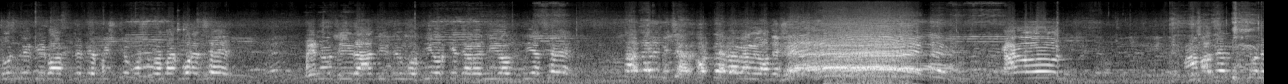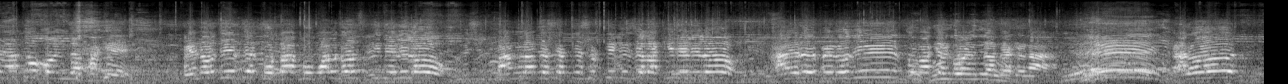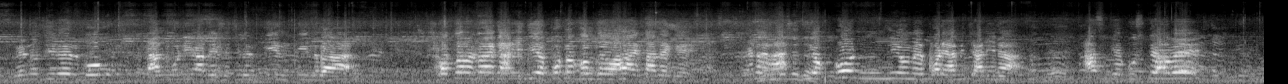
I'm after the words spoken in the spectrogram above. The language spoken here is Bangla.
দুর্নীতিবাজ থেকে পৃষ্ঠপোষকতা করেছে বেনজি রাজীব মতিয়রকে যারা নিয়োগ দিয়েছে, তাদের বিচার করতে হবে বাংলাদেশে। কারণ আমাদের পিছনে এত গোয়েন্দা থাকে। বেনজির যে গোটা গোপালগঞ্জ কিনে নিল বাংলাদেশের তেষট্টিটি জেলা কিনে নিল হায়রে বেনজির দেখে না। কারণ বেনজিরের বউ এসেছিলেন তিন তিনবার। সতেরোটা গাড়ি দিয়ে প্রোটোকল দেওয়া হয় তাদেরকে। এটা রাষ্ট্রীয় কোন নিয়মে পড়ে আমি জানি না। আজকে বুঝতে হবে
